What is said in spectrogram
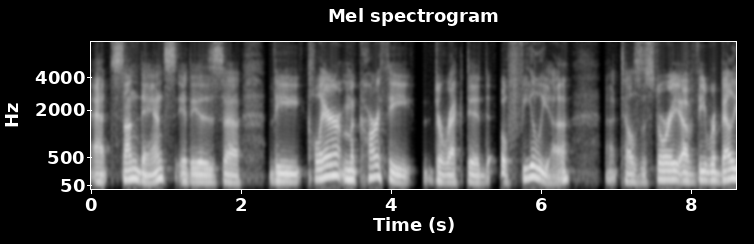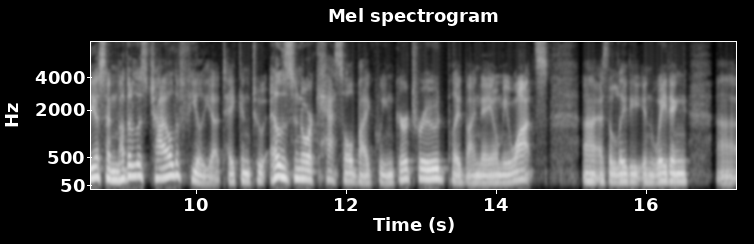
at Sundance. It is uh, the Claire McCarthy directed Ophelia. Uh, tells the story of the rebellious and motherless child Ophelia taken to Elsinore Castle by Queen Gertrude, played by Naomi Watts. uh, as the lady in waiting. Uh,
